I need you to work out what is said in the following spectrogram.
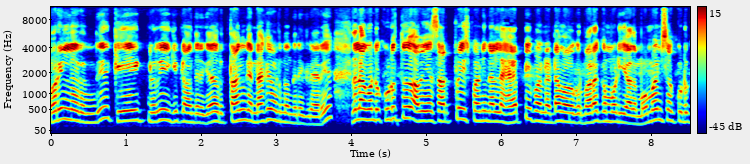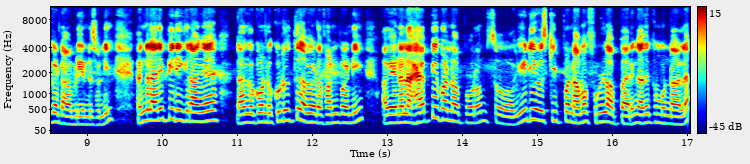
ஃபாரின்ல இருந்து கேக் நிறைய கிஃப்ட்லாம் வந்திருக்காரு ஒரு தங்க நகை ஒன்று வந்திருக்கிறாரு. இதெல்லாம் கொண்டு கொடுத்து அவைய சர்ப்ரைஸ் பண்ணி நல்ல ஹாப்பி பண்ணட்டாம் அவருக்கு ஒரு மறக்க முடியாத மொமெண்ட்ஸை கொடுக்கட்டாம் அப்படின்னு சொல்லி எங்களை அனுப்பியிருக்கிறாங்க. நாங்கள் கொண்டு கொடுத்து அவையோட ஃபன் பண்ணி அவைய நல்லா ஹாப்பி பண்ண போகிறோம் ஸோ வீடியோ ஸ்கிப் பண்ணாமல் ஃபுல்லாக பாருங்க. அதுக்கு முன்னால்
